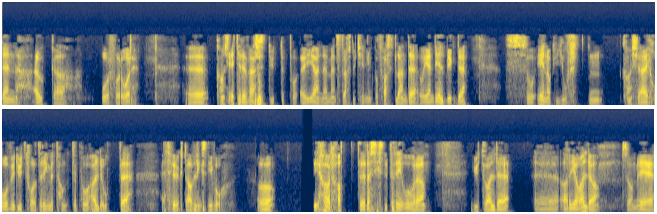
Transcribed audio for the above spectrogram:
den øker år for år. Eh, kanskje er ikke det verst ute på øyene, men straks du kommer inn på fastlandet og i en del bygder, så er nok hjorten kanskje en hovedutfordring med tanke på å holde oppe et høyt avlingsnivå. Og vi har hatt de siste tre åra utvalgte eh, areal da, som er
